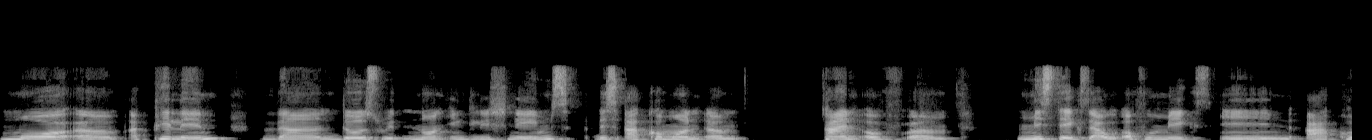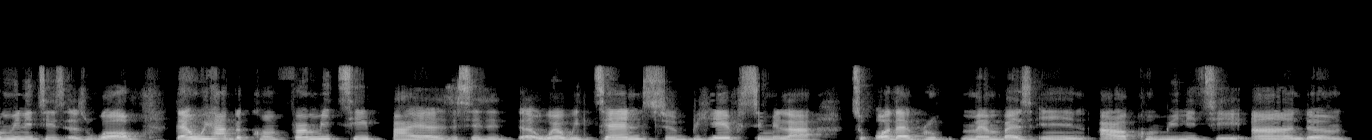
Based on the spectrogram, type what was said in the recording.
more um, appealing than those with non-english names. These are common um, kind of mistakes that we often make in our communities as well. Then we have the conformity bias. This is uh, where we tend to behave similar to other group members in our community. And um,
